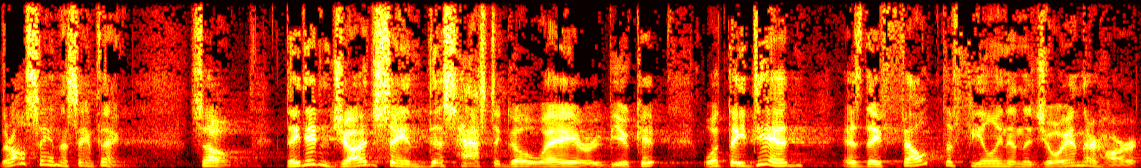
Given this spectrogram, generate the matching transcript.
They're all saying the same thing. So they didn't judge saying this has to go away or rebuke it. What they did is they felt the feeling and the joy in their heart.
